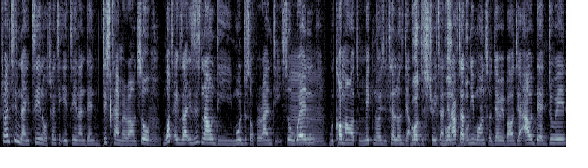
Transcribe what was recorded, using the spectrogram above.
2019 or 2018 and then this time around. So mm. what exactly, is this now the modus operandi? So mm. when we come out to make noise, you tell us they're but, off the streets and but, then after but, three months or thereabout, they're out there doing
